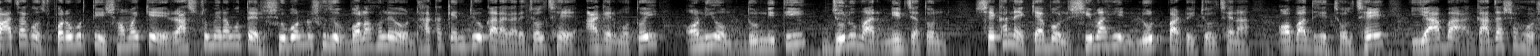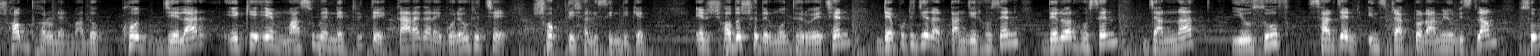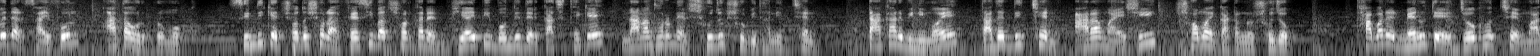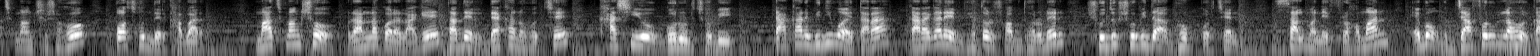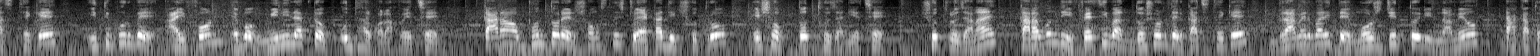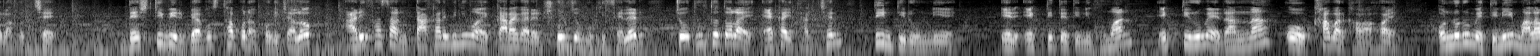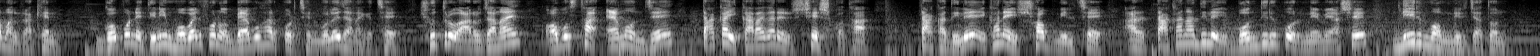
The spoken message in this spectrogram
পাঁচ আগস্ট পরবর্তী সময়কে রাষ্ট্র মেরামতের সুবর্ণ সুযোগ বলা হলেও ঢাকা কেন্দ্রীয় কারাগারে চলছে আগের মতোই অনিয়ম, দুর্নীতি, জুলুম আর নির্যাতন। সেখানে কেবল সীমাহীন লুটপাটই চলছে না, অবাধে চলছে ইয়াবা, গাজাসহ সব ধরনের মাদক। খোদ জেলার এ কে এম মাসুমের নেতৃত্বে কারাগারে গড়ে উঠেছে শক্তিশালী সিন্ডিকেট। এর সদস্যদের মধ্যে রয়েছেন ডেপুটি জেলার Tangier Hossain, Delwar Hossain, Jannat Yusuf, sergeant instructor Aminul Islam, সুবেদার সাইফুল, আতাউর প্রমুখ। সিন্ডিকেট সদস্যরা ফেসিবাদ সরকারের ভিআইপি বন্দীদের কাছ থেকে নানা ধরনের সুযোগ সুবিধা নিচ্ছেন। টাকার বিনিময়ে তাদের দিচ্ছেন আরাম আয়েসি সময় কাটানোর সুযোগ। খাবারের মেনুতে যোগ হচ্ছে মাছ, মাংস সহ পছন্দের খাবার। মাছ, মাংস রান্না করার আগে তাদের দেখানো হচ্ছে খাসি ও গরুর ছবি। টাকার বিনিময়ে তারা কারাগারের ভেতর সব ধরনের সুযোগ সুবিধা ভোগ করছেন। সালমান এফ রহমান এবং জাফর উল্লাহর কাছ থেকে ইতিপূর্বে আইফোন এবং মিনি ল্যাপটপ উদ্ধার করা হয়েছে। কারা অভ্যন্তরের সংশ্লিষ্ট একাধিক সূত্র এসব তথ্য জানিয়েছে। সূত্র জানায়, কারাবন্দি ফেসিবাদ দোসরদের কাছ থেকে গ্রামের বাড়িতে মসজিদ তৈরির নামেও টাকা তোলা হচ্ছে। দেশ টিভির ব্যবস্থাপনা পরিচালক আরিফ হাসান টাকার বিনিময়ে কারাগারের সূর্যমুখী সেলের চতুর্থ তলায় একাই থাকছেন তিনটি রুম নিয়ে। এর একটিতে তিনি ঘুমান, একটি রুমে রান্না ও খাবার খাওয়া হয়। অন্য রুমে তিনি মালামাল রাখেন। গোপনে তিনি মোবাইল ফোনও ব্যবহার করছেন বলে জানা গেছে। সূত্র আরও জানায়, অবস্থা এমন যে টাকাই কারাগারের শেষ কথা। টাকা দিলে এখানেই সব মিলছে, আর টাকা না দিলেই বন্দির উপর নেমে আসে নির্মম নির্যাতন।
